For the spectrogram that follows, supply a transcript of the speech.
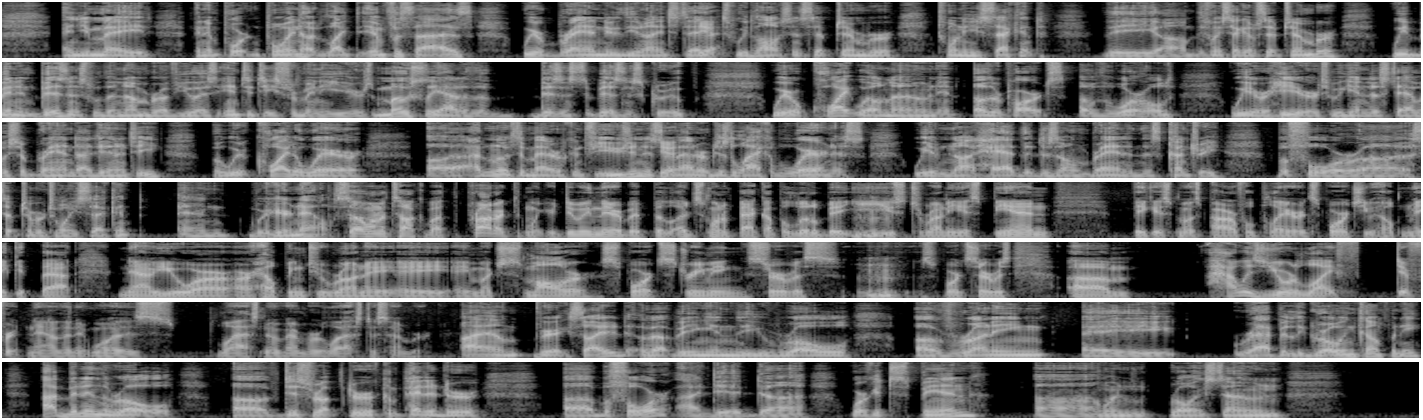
And you made an important point I'd like to emphasize. We are brand new to the United States. Yeah. We launched in September 22nd, the, um, the 22nd of September. We've been in business with a number of U.S. entities for many years, mostly out of the business to business group. We are quite well known in other parts of the world. We are here to begin to establish a brand identity, but we're quite aware. Uh, I don't know if it's a matter of confusion. It's Yeah. a matter of just lack of awareness. We have not had the DAZN brand in this country before uh, September 22nd, and we're here now. So I want to talk about the product and what you're doing there, but but I just want to back up a little bit. You used to run ESPN, biggest, most powerful player in sports. You helped make it that. Now you are are helping to run a a, a much smaller sports streaming service, sports service. Um, how is your life different now than it was last November, last December? I am very excited about being in the role of running a rapidly growing company. I've been in the role of disruptor, competitor uh, before. I did uh, work at Spin uh, when Rolling Stone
